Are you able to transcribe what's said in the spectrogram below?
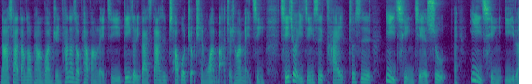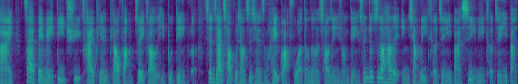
拿下当周票房冠军，它那时候票房累积第一个礼拜大概是超过九千万吧，九千万美金，其实就已经是开就是。疫情结束，哎，疫情以来在北美地区开片票房最高的一部电影了，甚至还超过像之前什么黑寡妇啊等等的超级英雄电影，所以你就知道它的影响力可见一斑，吸引力可见一斑。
